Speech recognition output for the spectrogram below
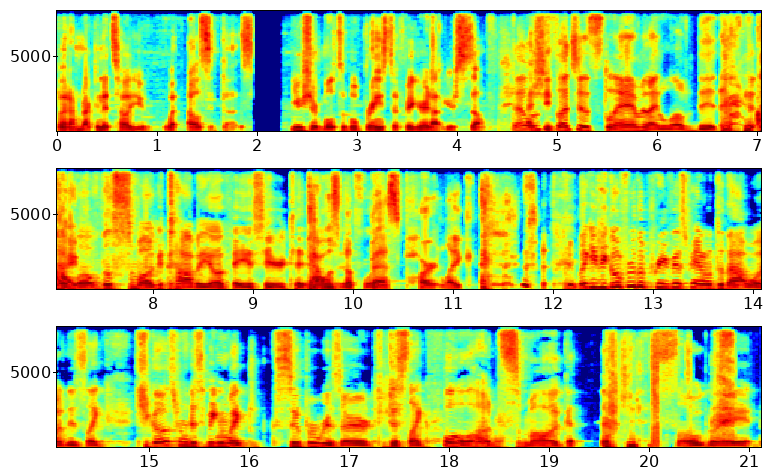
but I'm not going to tell you what else it does. Use your multiple brains to figure it out yourself." That was she- such a slam, and I loved it. I I- love the smug Tamayo face here too. That was the like- best part. Like, Like if you go from the previous panel to that one, it's like she goes from just being like super reserved to just like full on smug. so great.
